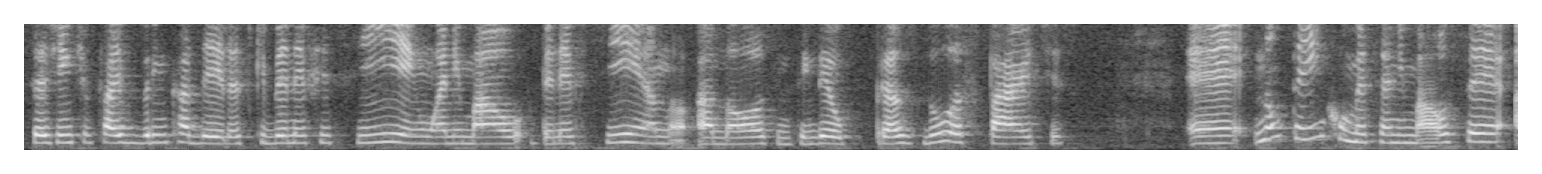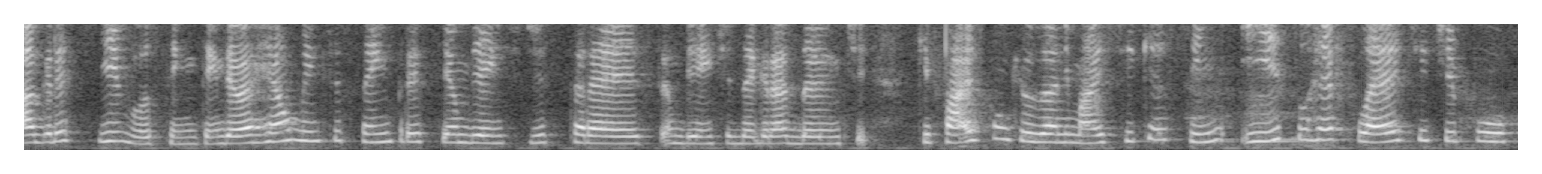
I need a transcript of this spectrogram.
se a gente faz brincadeiras que beneficiem o animal, beneficiem a, no, a nós, entendeu? Para as duas partes, é, não tem como esse animal ser agressivo, assim, entendeu? É realmente sempre esse ambiente de estresse, ambiente degradante, que faz com que os animais fiquem assim, e isso reflete, tipo,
